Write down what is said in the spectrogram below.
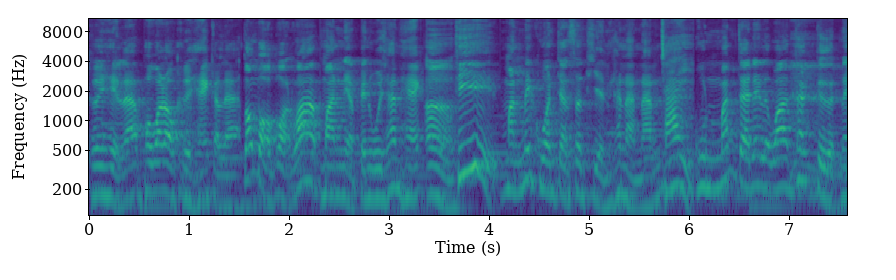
เคยเห็นแล้วเพราะว่าเราเคยแฮกกันแล้ว ต้องบอกก่อนว่ามันเนี่ยเป็นเวอร์ชันแฮกเออที่มันไม่ควรจะเสถียรขนาดนั้นใช่คุณมั่นใจได้เลยว่าถ้าเกิดใน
